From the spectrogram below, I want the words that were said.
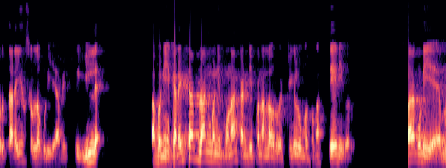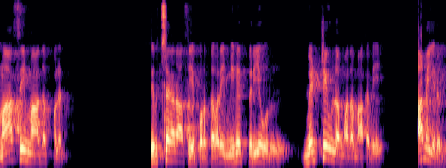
ஒரு தடையும் சொல்லக்கூடிய அமைப்பு இல்லை. அப்ப நீங்க கரெக்டா பிளான் பண்ணி போனா கண்டிப்பா நல்ல ஒரு வெற்றிகள் உங்க பக்கம் தேடி வரும். வரக்கூடிய மாசி மாத பலன். விருச்சக ராசியை பொறுத்தவரை மிகப்பெரிய ஒரு வெற்றி உள்ள மாதமாகவே அமைகிறது.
